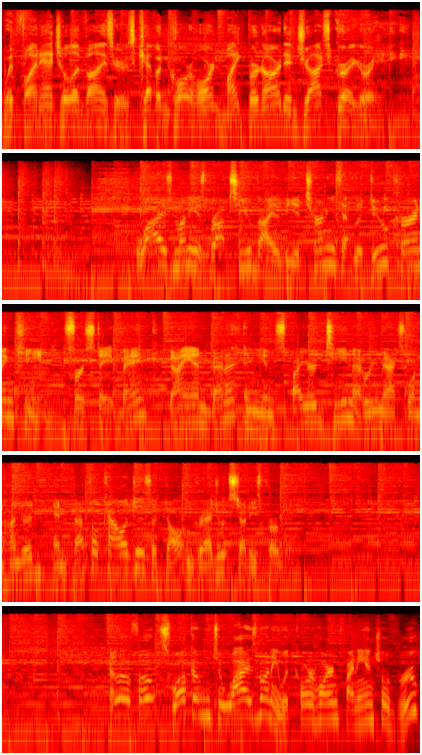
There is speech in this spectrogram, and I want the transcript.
With financial advisors Kevin Korhorn, Mike Bernard, and Josh Gregory. Wise Money is brought to you by the attorneys at Ledoux, Curran and Keene, First State Bank, Diane Bennett and the Inspired team at Remax 100, and Bethel College's Adult and Graduate Studies program. Hello, folks. Welcome to Wise Money with Korhorn Financial Group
